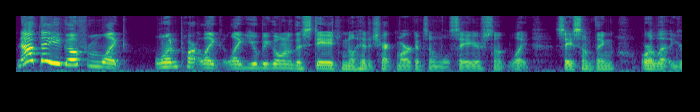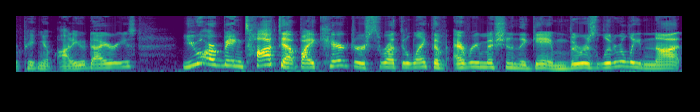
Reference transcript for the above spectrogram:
Not that you go from like one part, like like you'll be going to the stage and you'll hit a check mark and someone will say or something like say something, or let you're picking up audio diaries. You are being talked at by characters throughout the length of every mission in the game. There is literally not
